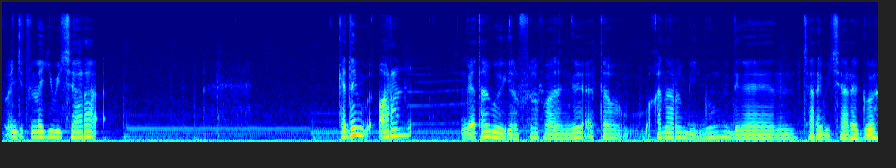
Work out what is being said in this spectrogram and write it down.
lanjutin lagi bicara. Kadang orang nggak tahu gue ilfil apa enggak atau bahkan orang bingung dengan cara bicara gue.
